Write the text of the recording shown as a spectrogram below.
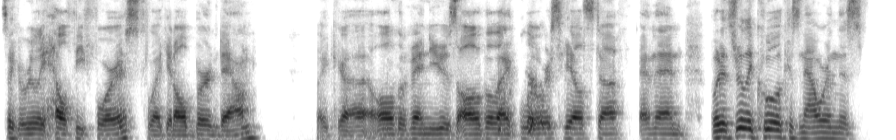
it's like a really healthy forest, like it all burned down. like uh, all the venues, all the like lower scale stuff. And then, but it's really cool because now we're in this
